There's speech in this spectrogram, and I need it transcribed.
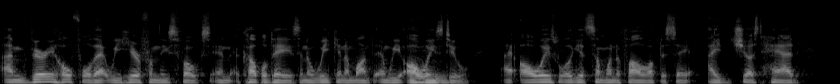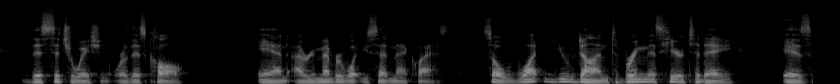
I'm very hopeful that we hear from these folks in a couple days, in a week, in a month, and we always mm-hmm. do. I always will get someone to follow up to say, I just had this situation or this call and I remember what you said in that class. So what you've done to bring this here today is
